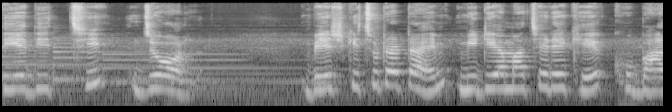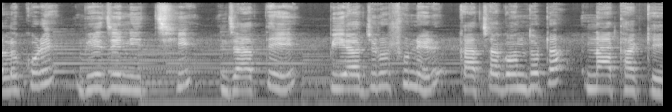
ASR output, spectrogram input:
দিয়ে দিচ্ছি জল। বেশ কিছুটা টাইম মিডিয়াম আঁচে রেখে খুব ভালো করে ভেজে নিচ্ছি, যাতে পেঁয়াজ রসুনের কাঁচা গন্ধটা না থাকে।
